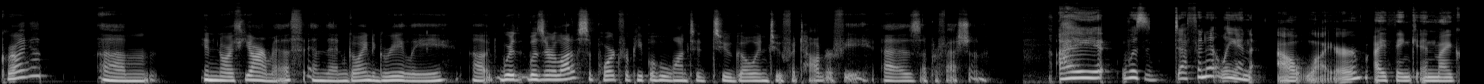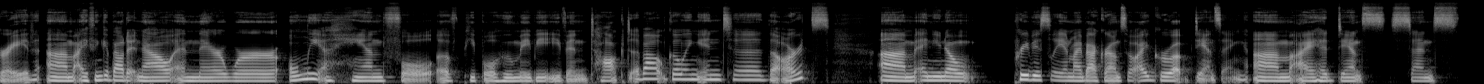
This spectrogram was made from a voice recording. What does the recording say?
Growing up um, in North Yarmouth and then going to Greely, uh, were, was there a lot of support for people who wanted to go into photography as a profession? I was definitely an outlier, I think, in my grade. Um, I think about it now, and there were only a handful of people who maybe even talked about going into the arts. Um, and, you know, previously in my background, so I grew up dancing. Um, I had danced since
